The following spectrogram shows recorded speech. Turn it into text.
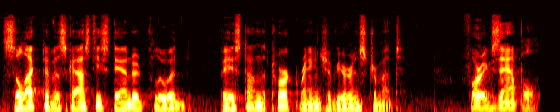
Select a viscosity standard fluid based on the torque range of your instrument. For example,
